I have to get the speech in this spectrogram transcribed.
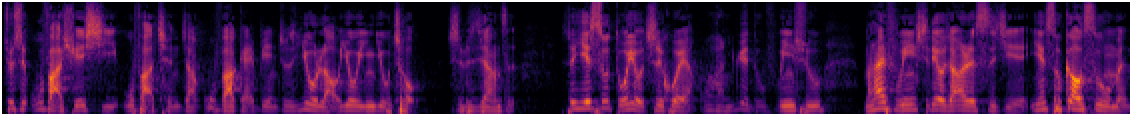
就是无法学习、无法成长、无法改变，就是又老又阴又臭，是不是这样子？所以耶稣多有智慧啊！哇，你阅读福音书，马太福音十六章二十四节，耶稣告诉我们。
